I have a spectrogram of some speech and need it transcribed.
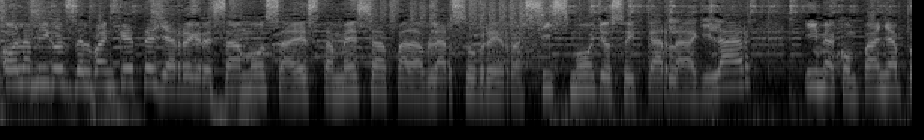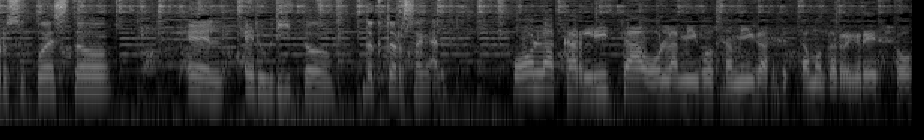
Carla Paola-AB. del banquete, ya regresamos a esta mesa para hablar sobre racismo. Yo soy Carla Aguilar y me acompaña, por supuesto, el erudito doctor Zagal. Hola Carlita, hola amigos, amigas, estamos de regreso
